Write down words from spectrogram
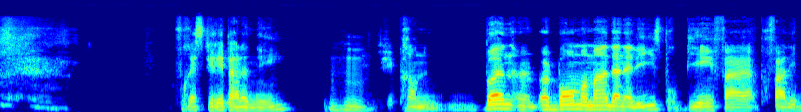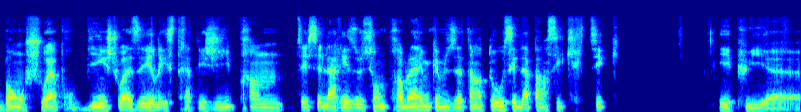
Il faut respirer par le nez, mm-hmm. puis prendre une bonne, un, bon moment d'analyse pour bien faire, pour faire les bons choix, pour bien choisir les stratégies. Prendre, c'est de la résolution de problèmes, comme je disais tantôt, c'est de la pensée critique. Et puis, euh,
